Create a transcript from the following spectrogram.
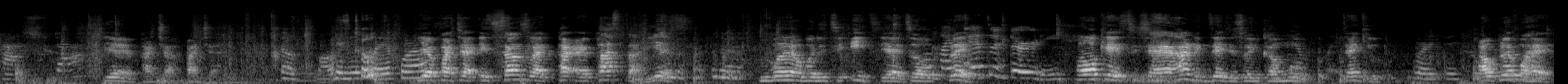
pasta. Yeah, pacha, pacha. Can you play it for us? Yeah, pacha. It sounds like pa uh, pasta, yes. We want everybody to eat, yeah, so My play. hands are dirty. Oh, okay, so so her hand is dirty so you can move. Thank you. Where did you I'll play for her.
